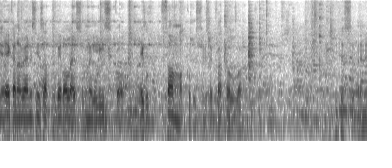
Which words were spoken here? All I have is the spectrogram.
Ja ekana yönä siinä sattui vielä olemaan semmonen lisko, ei kun sammakko vissiin se katolla. Mitäs se meni?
